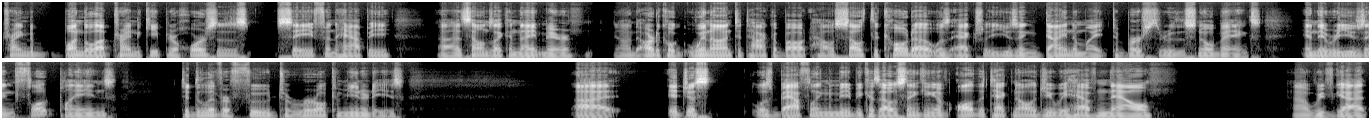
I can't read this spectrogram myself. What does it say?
trying to bundle up, trying to keep your horses safe and happy. Uh, it sounds like a nightmare. Uh, the article went on to talk about how South Dakota was actually using dynamite to burst through the snowbanks, and they were using float planes to deliver food to rural communities. Uh, it just was baffling to me because I was thinking of all the technology we have now uh, we've got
